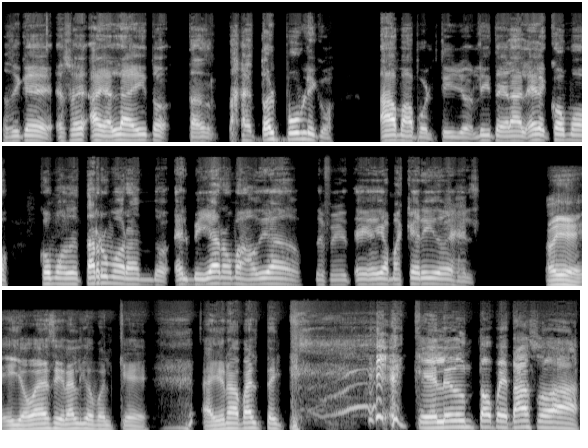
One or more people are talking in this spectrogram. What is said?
Así que eso es allá al ladito. Todo el público ama a Portillo, literal. Él es como, como se está rumorando, el villano más odiado, definitivamente más querido es él. Oye, y yo voy a decir algo porque hay una parte que, que él le da un topetazo a,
